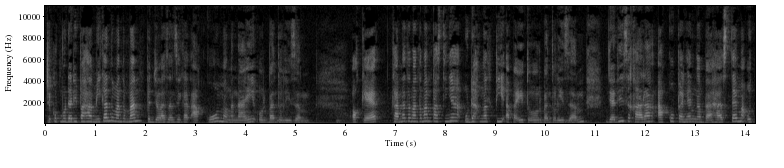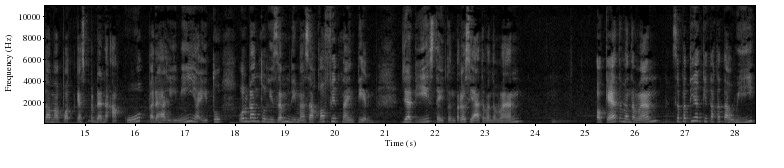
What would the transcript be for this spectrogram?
Cukup mudah dipahami kan teman-teman penjelasan singkat aku mengenai urban tourism. Oke, karena teman-teman pastinya udah ngerti apa itu urban tourism, jadi sekarang aku pengen ngebahas tema utama podcast perdana aku pada hari ini yaitu urban tourism di masa COVID-19. Jadi stay tune terus ya teman-teman. Oke teman-teman, seperti yang kita ketahui,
